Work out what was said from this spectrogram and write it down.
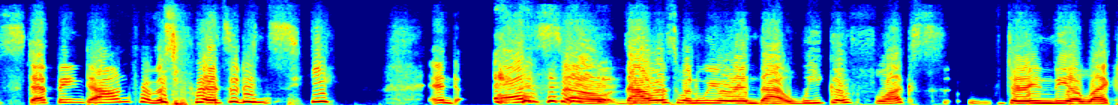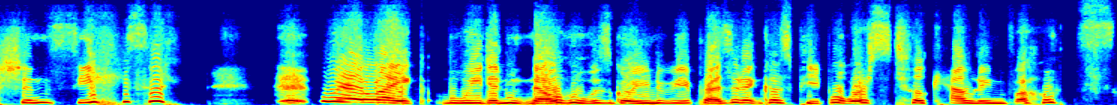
stepping down from his presidency, and also that was when we were in that week of flux during the election season where like we didn't know who was going to be president because people were still counting votes.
